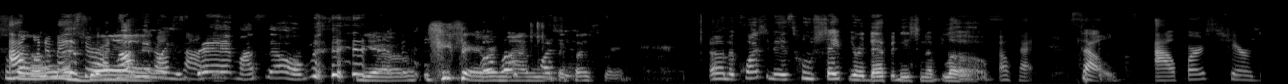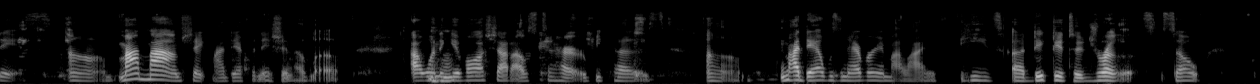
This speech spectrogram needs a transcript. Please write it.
I wanna make sure I My don't get memory off is topic. bad myself. Yeah, she said, What "Remind the me of the question? question." uh, the question is, who shaped your definition of love? Okay. So I'll first share this. Um, my mom shaped my definition of love. I want to Mhm. give all shout outs to her because um my dad was never in my life. He's addicted to drugs. So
